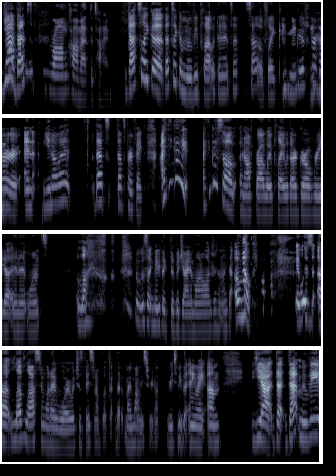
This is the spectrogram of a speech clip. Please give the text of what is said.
yeah that's rom com at the time. that's like a that's like a movie plot within itself like Mhm, good for mhm. her. And you know what? That's that's perfect. I think i i think i saw an off-broadway play with our girl rita in it once. Along it was like maybe like the vagina monologues or something like that. Oh no. It was uh love loss and what i wore which is based on a book that my mom used to read, on, read to me. But anyway um yeah that that movie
